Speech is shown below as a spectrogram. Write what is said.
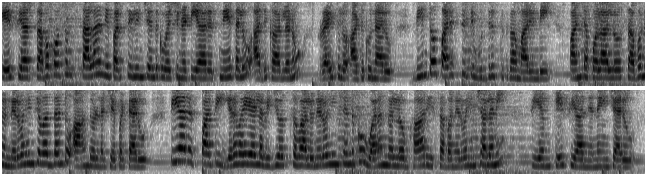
కేసీఆర్ సభ కోసం స్థలాన్ని పరిశీలించేందుకు వచ్చిన టీఆర్ఎస్ నేతలు అధికారులను రైతులు అడ్డుకున్నారు. దీంతో పరిస్థితి ఉద్రిక్తతగా మారింది. పంట పొలాల్లో సభను నిర్వహించవద్దంటూ ఆందోళన చేపట్టారు. టీఆర్ఎస్ పార్టీ ఇరవై ఏళ్ళ విజయోత్సవాలు నిర్వహించేందుకు వరంగల్లో భారీ సభ నిర్వహించాలని సీఎం కేసీఆర్ నిర్ణయించారు.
